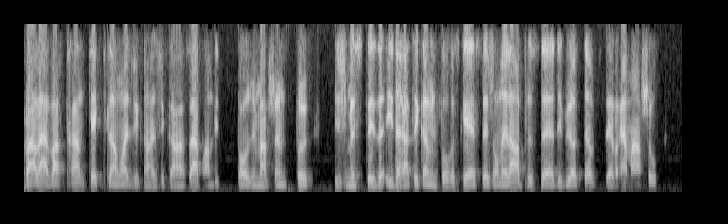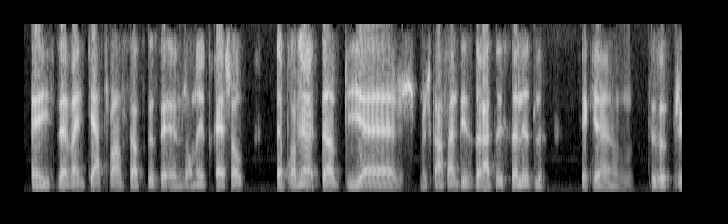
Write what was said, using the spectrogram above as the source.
vers, la, vers 30 quelques kilomètres, j'ai commencé à prendre des petites pauses, j'ai marché un petit peu, puis je me suis hyd- hydraté comme il faut, parce que cette journée-là, en plus, euh, début octobre, c'était vraiment chaud. Euh, il faisait 24, je pense. En tout cas, c'était une journée très chaude, le 1er octobre, puis euh, je je commençais à me déshydrater solide, là. Fait que, euh, c'est ça, j'ai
